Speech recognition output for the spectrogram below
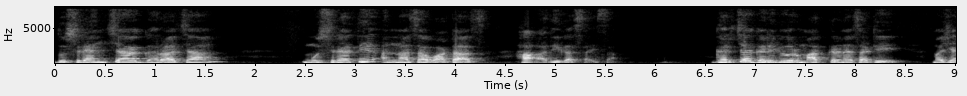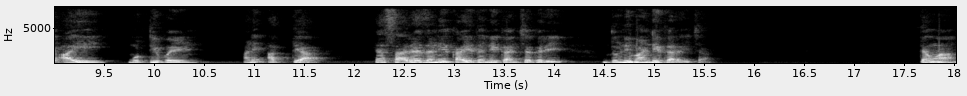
दुसऱ्यांच्या घराच्या मुसऱ्यातील अन्नाचा वाटाच हा अधिक असायचा. घरच्या गरिबीवर मात करण्यासाठी माझी आई मोठी बहीण आणि आत्या ह्या साऱ्या जणी काही धनिकांच्या घरी धुणी भांडी करायच्या. तेव्हा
